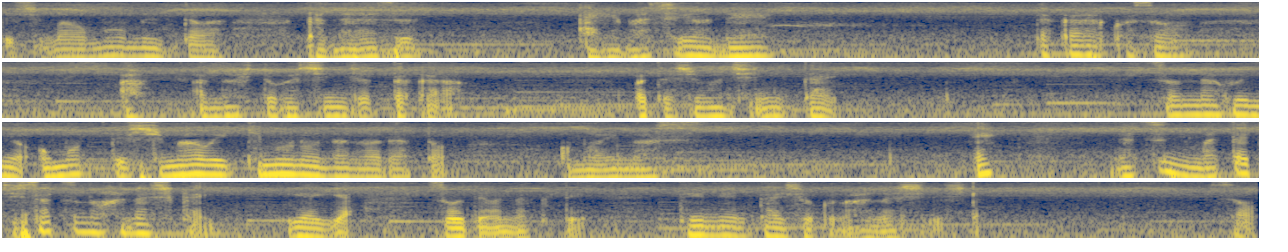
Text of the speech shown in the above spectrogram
てしまうモーメントは必ずありますよね。だからこそああの人が死んじゃったから私も死にたい。そんな風に思ってしまう生き物なのだと思います。え夏にまた自殺の話かい？いやいやそうではなくて定年退職の話でした。そう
